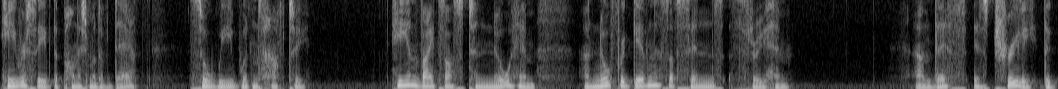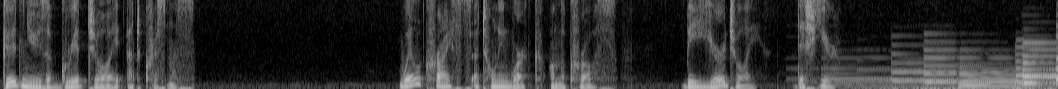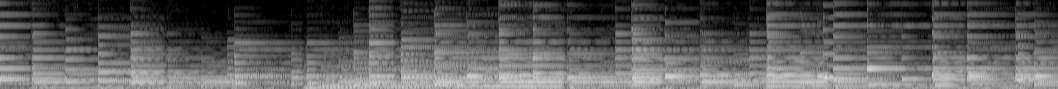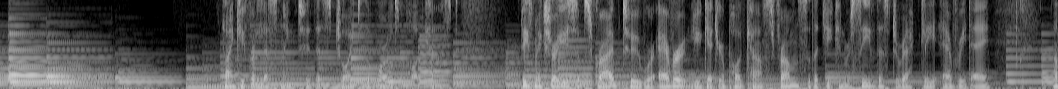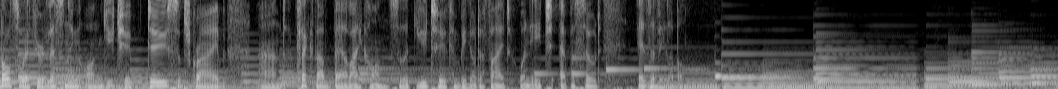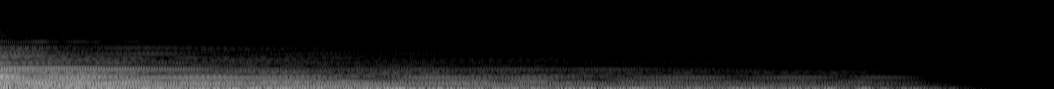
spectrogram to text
He received the punishment of death so we wouldn't have to. He invites us to know Him and know forgiveness of sins through Him. And this is truly the good news of great joy at Christmas. Will Christ's atoning work on the cross be your joy this year? Thank you for listening to this Joy to the World podcast. Please make sure you subscribe to wherever you get your podcasts from so that you can receive this directly every day. And also, if you're listening on YouTube, do subscribe and click that bell icon so that you too can be notified when each episode is available.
